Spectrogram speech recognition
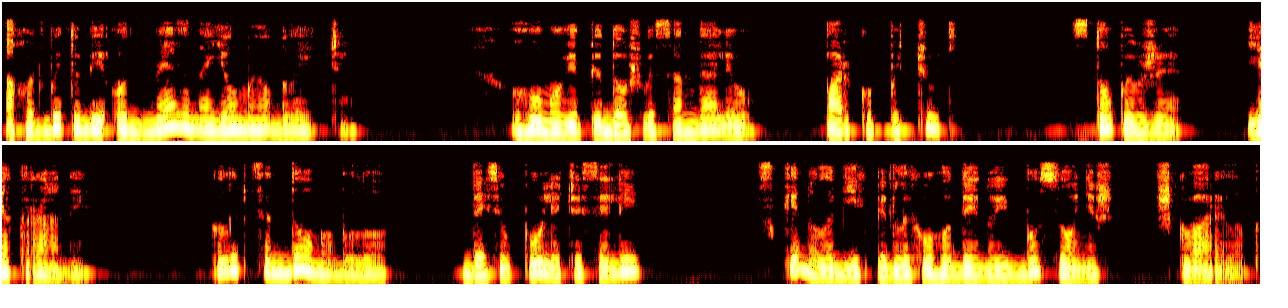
а хоч би тобі одне знайоме обличчя. Гумові підошви сандалів парко печуть, стопи вже, як рани. Коли б це дома було, десь у полі чи селі, скинула б їх під лиху годину і босоніж шкварила б,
